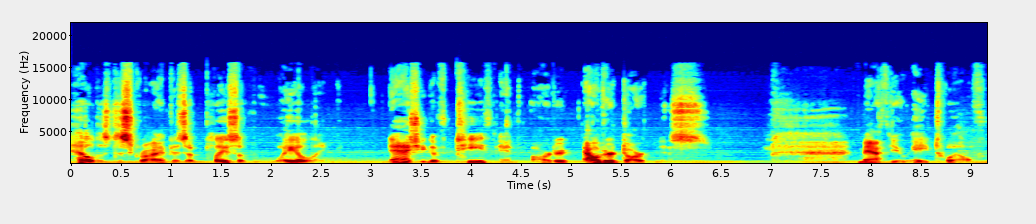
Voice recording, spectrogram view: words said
hell is described as a place of wailing, gnashing of teeth, and outer, outer darkness. Matthew 8:12.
